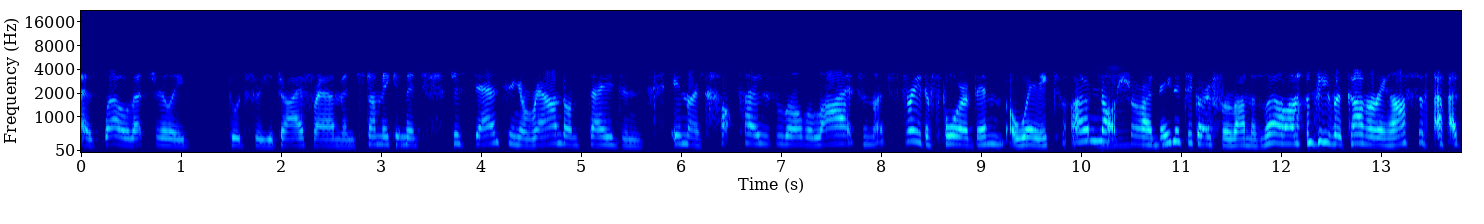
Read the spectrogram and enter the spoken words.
as well, that's really good for your diaphragm and stomach. And then just dancing around on stage and in those hot places with all the lights and like three to four of them a week. I'm not Mm. sure I needed to go for a run as well. I'd be recovering after that.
